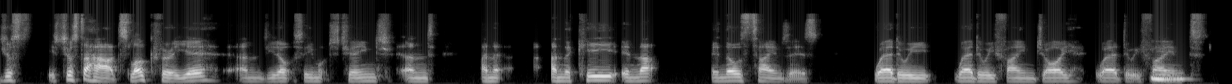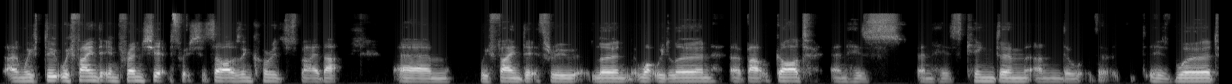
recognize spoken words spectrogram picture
just it's just a hard slog for a year and you don't see much change. And and and the key in that in those times is where do we where do we find joy? Where do we find mm. and we do we find it in friendships which so i was encouraged by that um we find it through learn what we learn about God and His and His kingdom and the, the His word,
